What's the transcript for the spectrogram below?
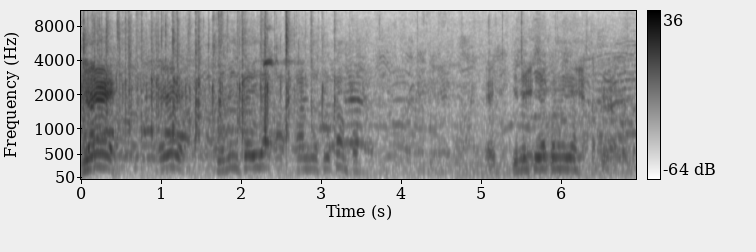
Bien. Eh, tienen que ir a, nuestro campo. ¿Eh? ¿Tienen Sí, que ir sí, con ella? sí, esta primera vuelta.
